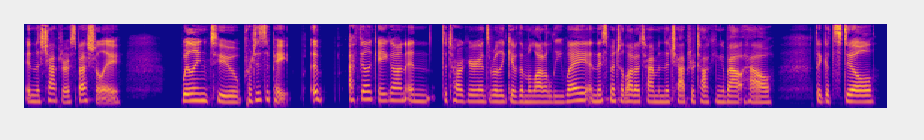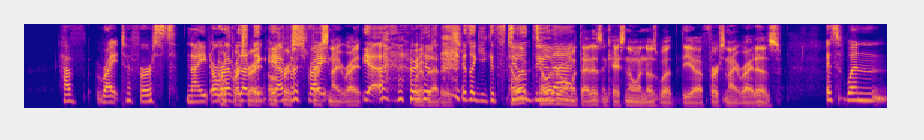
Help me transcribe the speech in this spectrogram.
in this chapter especially willing to participate i feel like aegon and the targaryens really give them a lot of leeway and they spent a lot of time in the chapter talking about how they could still have right to first night or Oh, whatever first that right. thing Oh, yeah first, first right first night, right? yeah Whatever that is. it's like you could Tell, still it- do tell that everyone what that is in case no one knows what the uh, first night right is. it's when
